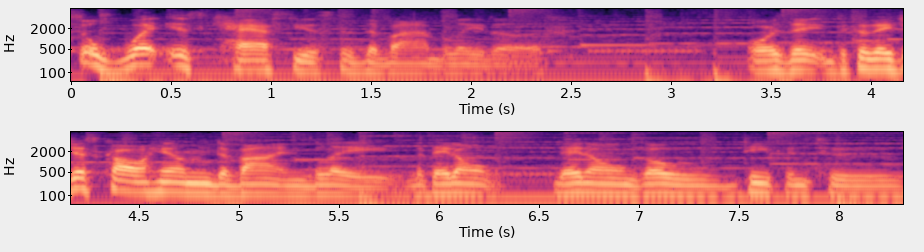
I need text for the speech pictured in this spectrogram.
So what is Cassius the Divine Blade of? Or is they because they just call him Divine Blade, but they don't they don't go deep into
